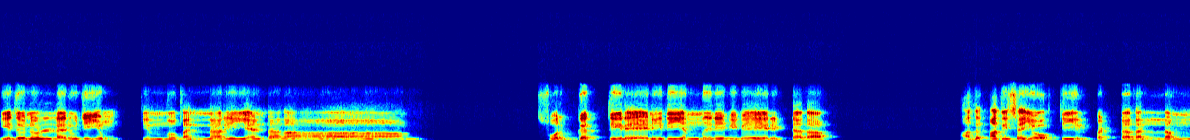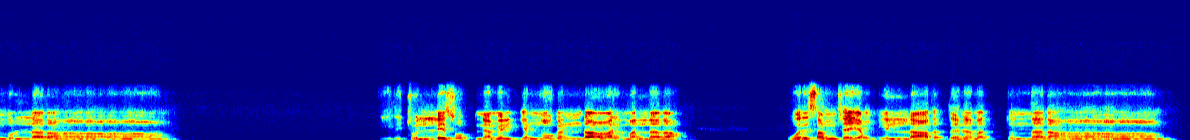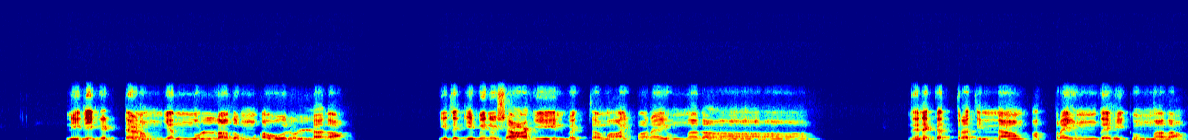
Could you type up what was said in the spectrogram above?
ഇതിനുള്ള രുചിയും തിന്നു തന്നറിയേണ്ടതാ. സ്വർഗത്തിലെ നിധി എന്ന് നബി പേരിട്ടതാ. അത് അതിശയോക്തിയിൽ പെട്ടതല്ലെന്നുള്ളതാ ഇത് ചൊല്ലി സ്വപ്നമിൽ എന്നു കണ്ടാൽ നല്ലതാ. ഒരു സംശയം ഇല്ലാതെ ധനമെത്തുന്നതാ. നിധി കിട്ടണം എന്നുള്ളതും കൗലുള്ളതാ. ഇത് ഇബിനു ഷാഹീൻ വ്യക്തമായി പറയുന്നതാ. നിനക്കെത്ര തിന്നാം അത്രയും ദഹിക്കുന്നതാ.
